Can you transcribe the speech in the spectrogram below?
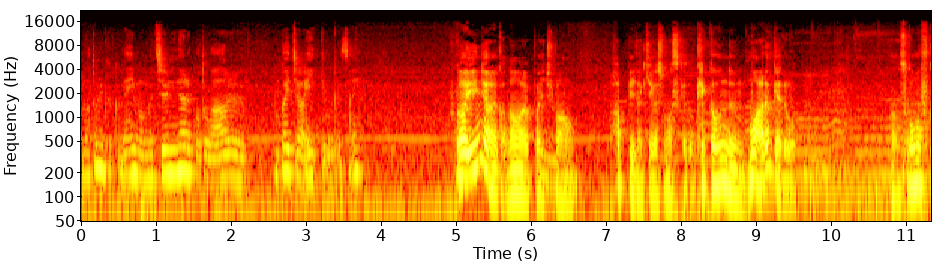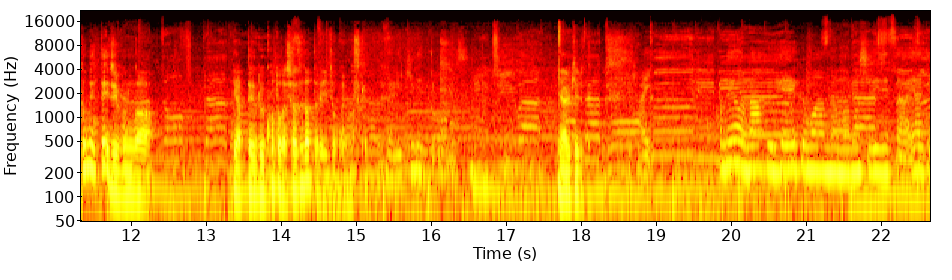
まあ、とにかくね今夢中になることがあるのが一番いいってことですね。がいいんじゃないかなやっぱ一番ハッピーな気がしますけど。結果云々もあるけど、うん。そこも含めて自分がやってることが幸せだったらいいと思いますけどね。やりきれってことですね。やりきるってことです。はいこのような不平不満の罵りレターや人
